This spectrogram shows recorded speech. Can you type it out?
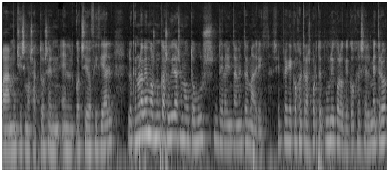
va a muchísimos actos en, el coche oficial. Lo que no la vemos nunca subida es un autobús del Ayuntamiento de Madrid. Siempre que coge el transporte público lo que coge es el metro,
